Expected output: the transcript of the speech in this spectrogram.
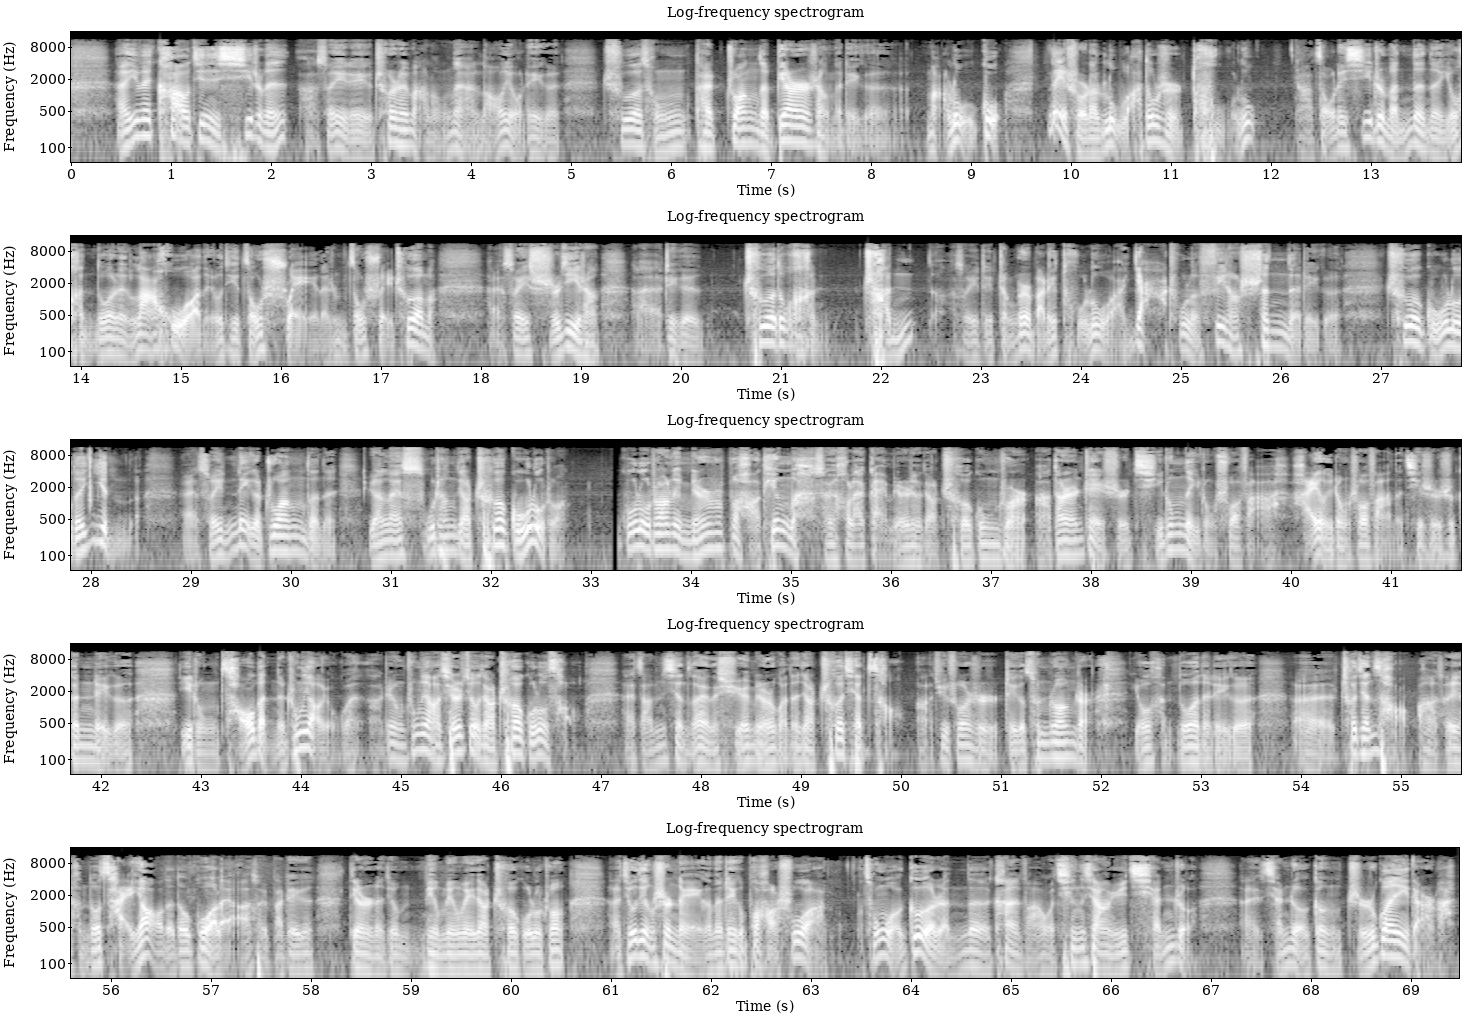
啊，因为靠近西直门啊，所以这个车水马龙的，老有这个车从它庄子边上的这个马路过。那时候的路啊，都是土路。啊，走这西直门的呢，有很多这拉货的，尤其走水的，什么走水车嘛，哎，所以实际上，呃，这个车都很沉啊，所以这整个把这土路啊压出了非常深的这个车轱辘的印子，哎，所以那个庄子呢，原来俗称叫车轱辘庄。轱辘庄这名不好听嘛，所以后来改名就叫车公庄啊。当然这是其中的一种说法啊，还有一种说法呢，其实是跟这个一种草本的中药有关啊。这种中药其实就叫车轱辘草，哎，咱们现在的学名管它叫车前草啊。据说是这个村庄这儿有很多的这个呃车前草啊，所以很多采药的都过来啊，所以把这个地儿呢就命名为叫车轱辘庄啊。究竟是哪个呢？这个不好说啊。从我个人的看法，我倾向于前者，哎，前者更直观一点吧。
